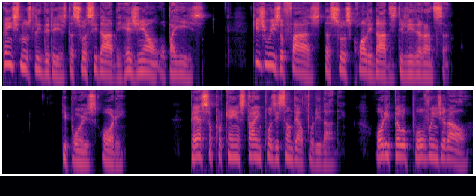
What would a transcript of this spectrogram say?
Pense nos líderes da sua cidade, região ou país. Que juízo faz das suas qualidades de liderança? Depois, ore. Peça por quem está em posição de autoridade. Ore pelo povo em geral.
